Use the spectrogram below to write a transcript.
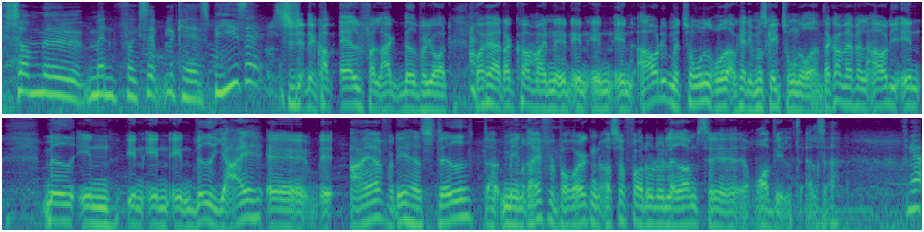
som øh, man for eksempel kan spise. synes jeg, det kom alt for langt ned på jorden. Prøv at høre, der kommer en, en, en, en, en Audi med tonet rød. Okay, det er måske ikke tonet rød. Der kommer i hvert fald en Audi ind med en, en, en, en ved jeg, øh, øh, ejer for det her sted, der, med en riffel på ryggen, og så får du det lavet om til råvildt, altså. Ja,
